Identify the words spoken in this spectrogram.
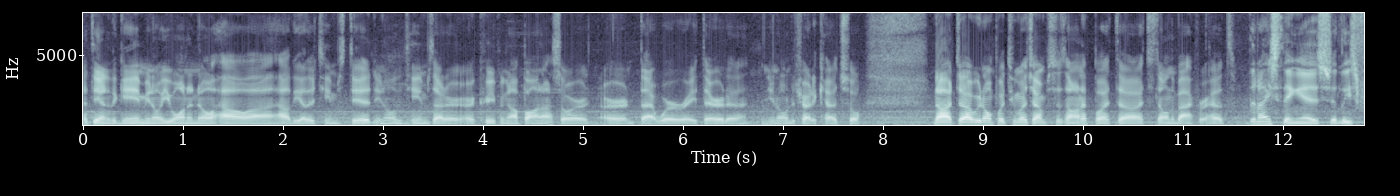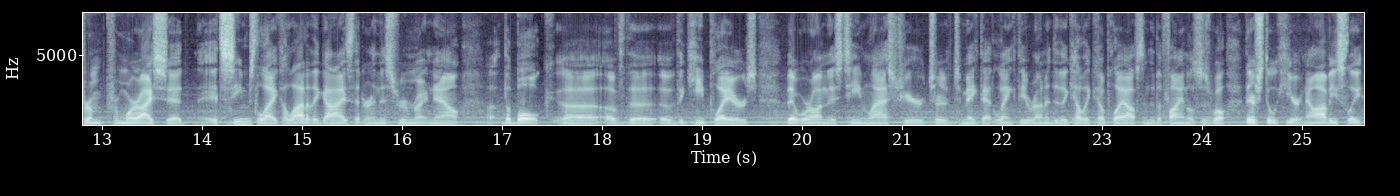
at the end of the game, you know, you want to know how uh, how the other teams did. You know, the teams that are, are creeping up on us, or, or that we're right there to you know to try to catch. So, not uh, we don't put too much emphasis on it, but uh, it's still in the back of our heads. The nice thing is, at least from, from where I sit, it seems like a lot of the guys that are in this room right now, uh, the bulk uh, of the of the key players that were on this team last year to, to make that lengthy run into the Kelly Cup playoffs, into the finals as well, they're still here. Now, obviously,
